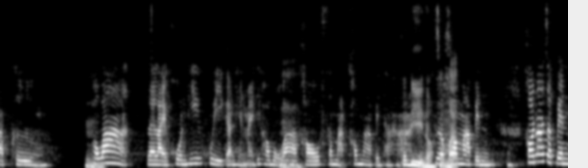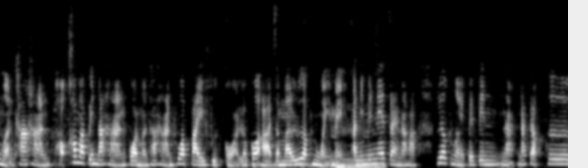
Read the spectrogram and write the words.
ดับเพลิงอืมเพราะว่า หลาย ๆ คนที่คุยกันเห็นไหมที่เขาบอกว่าอืมเขาสมัครเข้ามาเป็นทหารก็ดีเนอะเพื่สอมัครเข้ามาเป็นเขาน่าจะเป็นเหมือนทหารเพราะเข้ามาเป็นทหารก่อนเหมือนทหารทั่วไปฝึกก่อน แล้วก็อาจจะมาเลือกหน่วยไหมอันนี้ไม่แน่ใจนะคะ เลือกหน่วยไปเป็นน่ะนักดับเพลิง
